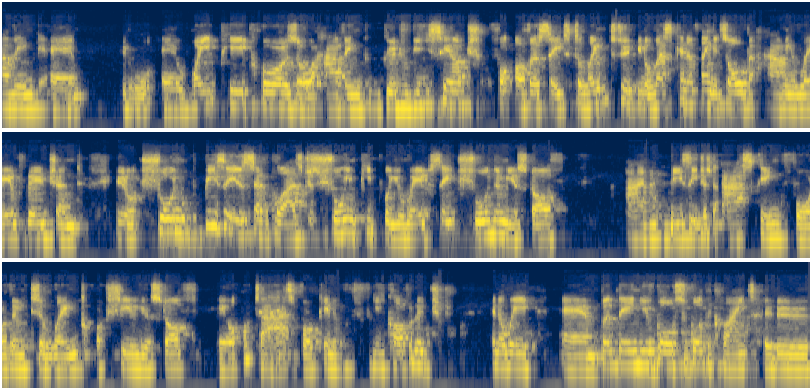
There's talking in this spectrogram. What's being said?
having um, you know, uh, white papers or having good research for other sites to link to, you know, this kind of thing. It's all about having leverage and, you know, showing, basically as simple as just showing people your website, showing them your stuff, and basically just asking for them to link or share your stuff you know, or to ask for kind of free coverage in a way. Um, but then you've also got the clients who,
